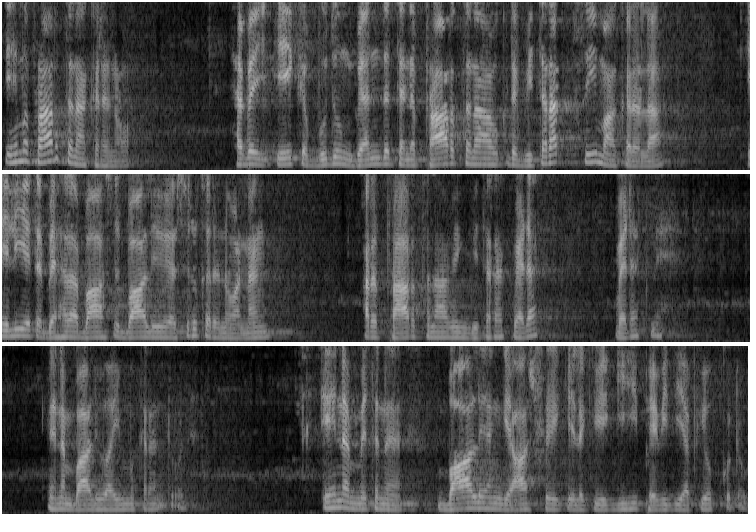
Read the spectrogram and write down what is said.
එහෙම ප්‍රාර්ථනා කරනවා. හැබැයි ඒක බුදුන් බැන්ද තැන ප්‍රාර්ථනාවකට විතරක් සීමා කරලා එලියට බැහල බාස බාලයෝ ඇසුරු කරනවන්නන් අර ප්‍රාර්ථනාවෙන් විතරක් වැඩක් වැඩක් නෑ. එනම් බාලිව අයිම්ම කරන්නටුවන. එහනම් මෙතන බාලයන්ගේ ආශ්‍රය කියලකිවේ ගිහි පැවිදි අපි ඔක්කොටම.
